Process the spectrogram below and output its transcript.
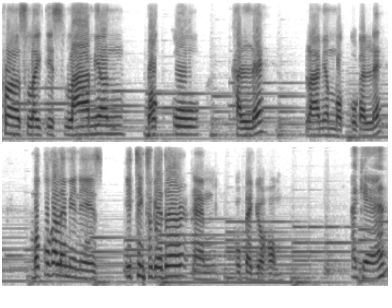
pronounce like this. 라면 먹고 갈래? 라면 먹고 갈래? 먹고 갈래 means eating together and go back your home. Again,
